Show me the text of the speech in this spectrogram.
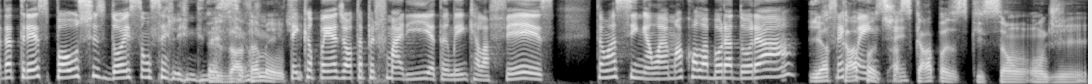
cada três posts, dois são Celine, né? Exatamente. Tem campanha de alta perfumaria também que ela fez. Então, assim, ela é uma colaboradora. E as capas, frequente. as capas que são onde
